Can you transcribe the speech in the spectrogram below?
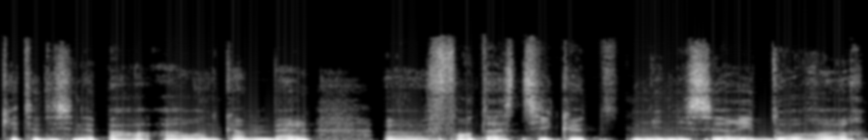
qui était dessiné par Aaron Campbell. fantastique mini-série d'horreur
